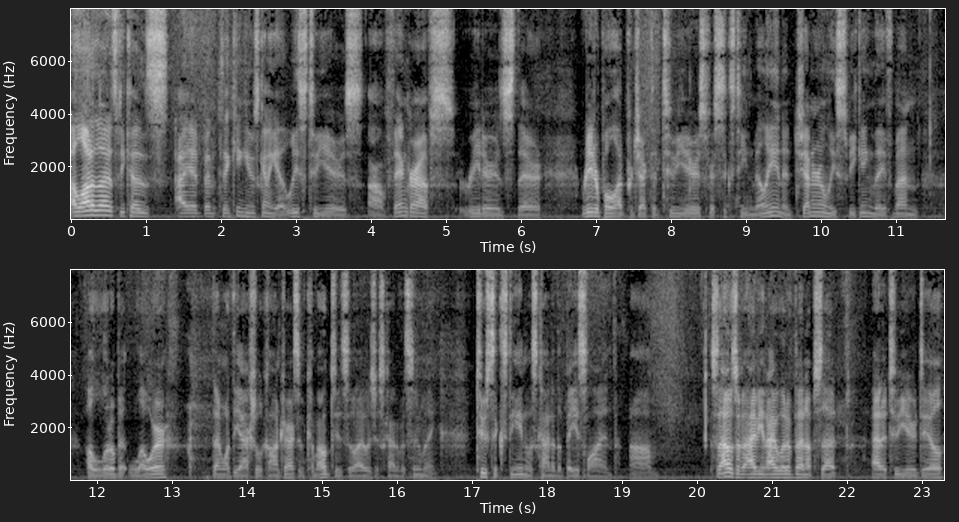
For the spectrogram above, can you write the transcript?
A lot of that is because I had been thinking he was going to get at least two years. Um, Fangraphs readers, their reader poll had projected two years for 16 million, and generally speaking, they've been a little bit lower than what the actual contracts have come out to. So I was just kind of assuming 216 was kind of the baseline. Um, so that was, I mean, I would have been upset at a two-year deal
